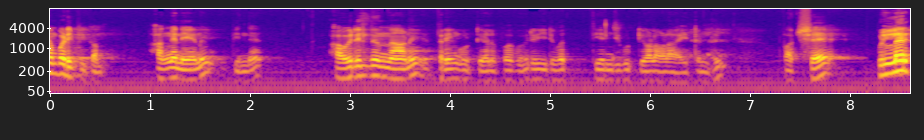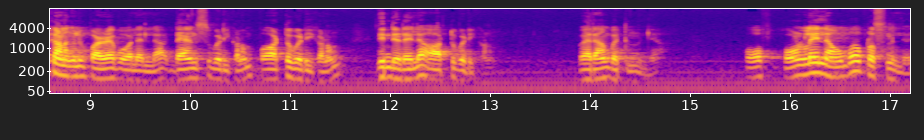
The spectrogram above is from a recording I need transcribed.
ഞാൻ പഠിപ്പിക്കാം. അങ്ങനെയാണ് പിന്നെ അവരിൽ നിന്നാണ് ഇത്രയും കുട്ടികൾ. ഇപ്പോൾ ഒരു ഇരുപത്തിയഞ്ച് കുട്ടികളോളായിട്ടുണ്ട് പക്ഷേ പിള്ളേർക്കാണെങ്കിലും പഴയ പോലെയല്ല. ഡാൻസ് പഠിക്കണം പാട്ട് പഠിക്കണം ഇതിന്റെ ഇടയിൽ ആർട്ട് പഠിക്കണം. വരാൻ പറ്റുന്നില്ല. ഓഫ് ഓൺലൈനിലാവുമ്പോൾ പ്രശ്നമില്ല.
